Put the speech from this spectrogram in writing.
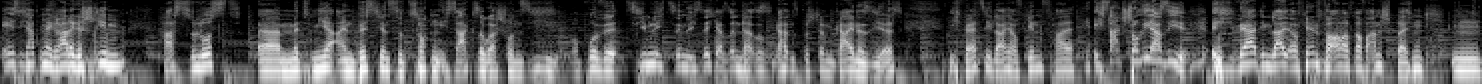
Esi hat mir gerade geschrieben, hast du Lust, äh, mit mir ein bisschen zu zocken? Ich sag sogar schon sie, obwohl wir ziemlich, ziemlich sicher sind, dass es ganz bestimmt keine sie ist. Ich werde sie gleich auf jeden Fall, ich sag schon wieder sie, ich werde ihn gleich auf jeden Fall auch noch drauf ansprechen. Hm,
